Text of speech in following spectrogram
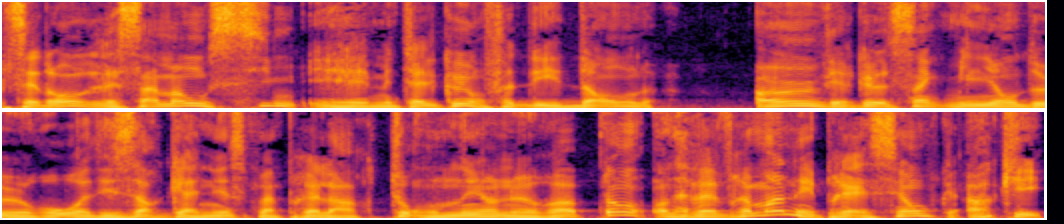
c'est drôle, récemment aussi, euh, Metallica, ils ont fait des dons de 1,5 million d'euros à des organismes après leur tournée en Europe. Donc, on avait vraiment l'impression que, OK, ils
